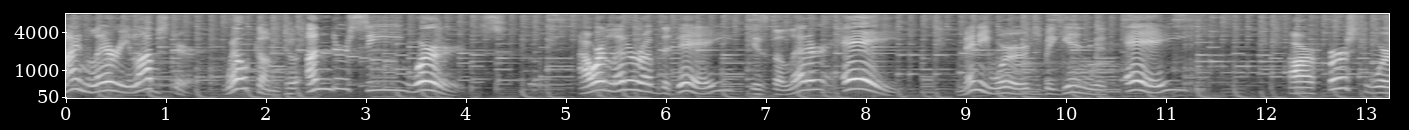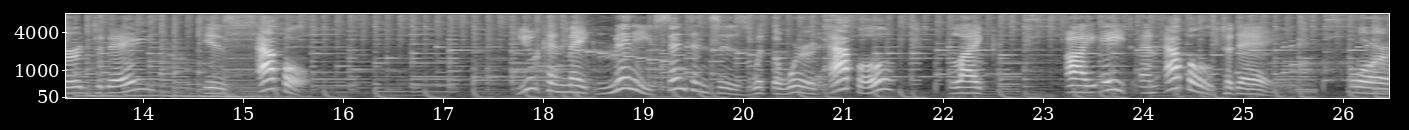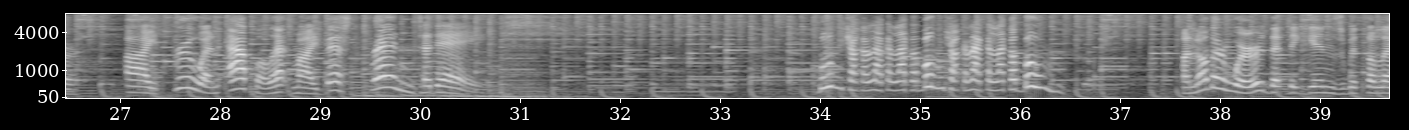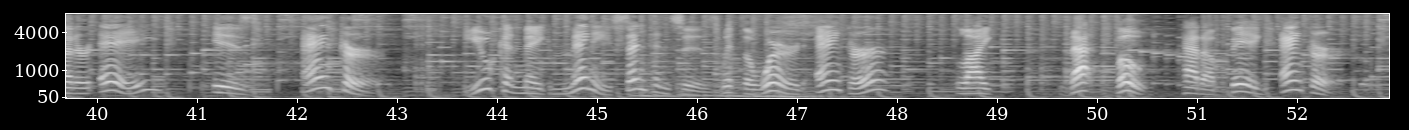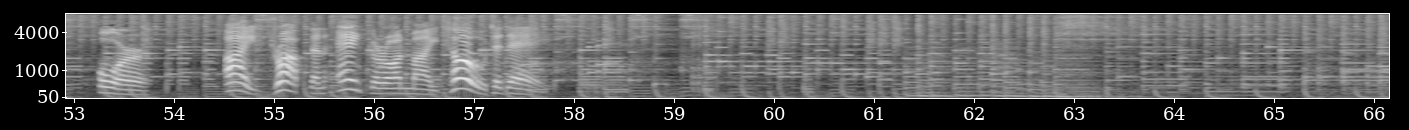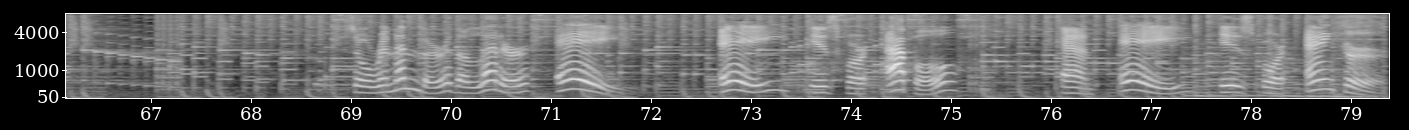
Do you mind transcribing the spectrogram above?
I'm Larry Lobster. Welcome to Undersea Words. Our letter of the day is the letter A. Many words begin with A. Our first word today is apple. You can make many sentences with the word apple, like, I ate an apple today, or I threw an apple at my best friend today. Boom chakalaka laka boom chakalaka laka boom. Another word that begins with the letter A is anchor. You can make many sentences with the word anchor, like that boat had a big anchor, or I dropped an anchor on my toe today. So remember the letter A. A is for apple and A is for anchor.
